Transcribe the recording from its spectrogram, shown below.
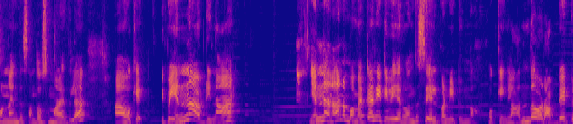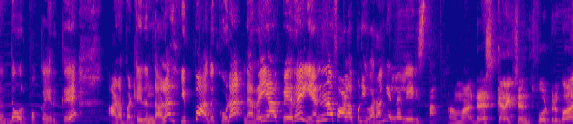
சொன்ன இந்த சந்தோஷமான இதில். ஓகே. இப்போ என்ன அப்படின்னா என்னன்னா நம்ம மெட்டர்னிட்டி வியர் வந்து சேல் பண்ணிட்டு இருந்தோம். ஓகேங்களா அந்தோட அப்டேட் வந்து ஒரு பக்கம் இருக்குது ஆனால் பட் இருந்தாலும் இப்போ அது கூட நிறையா பேர் என்ன ஃபாலோ பண்ணி வராங்க? எல்லாம் லேடிஸ் தான். ஆமா ட்ரெஸ் கலெக்ஷன்ஸ் போட்டிருக்கோம்.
